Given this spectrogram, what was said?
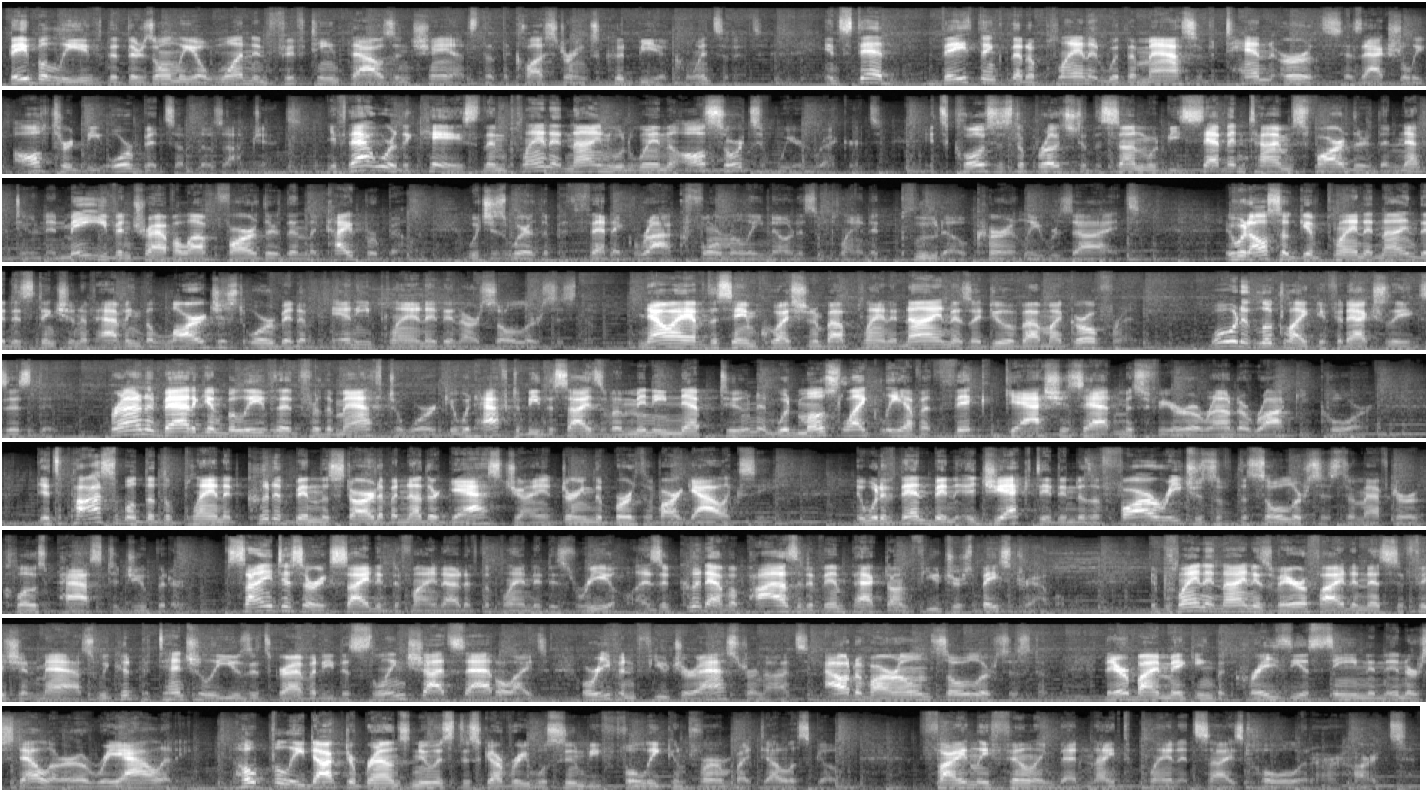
They believed that there's only a 1 in 15,000 chance that the clusterings could be a coincidence. Instead, they think that a planet with a mass of 10 Earths has actually altered the orbits of those objects. If that were the case, then Planet 9 would win all sorts of weird records. Its closest approach to the Sun would be seven times farther than Neptune, and may even travel out farther than the Kuiper Belt, which is where the pathetic rock formerly known as a planet, Pluto, currently resides. It would also give Planet 9 the distinction of having the largest orbit of any planet in our solar system. Now I have the same question about Planet 9 as I do about my girlfriend. What would it look like if it actually existed? Brown and Batygin believe that for the math to work, it would have to be the size of a mini Neptune and would most likely have a thick, gaseous atmosphere around a rocky core. It's possible that the planet could have been the start of another gas giant during the birth of our galaxy. It would have then been ejected into the far reaches of the solar system after a close pass to Jupiter. Scientists are excited to find out if the planet is real, as it could have a positive impact on future space travel. If Planet 9 is verified and has sufficient mass, we could potentially use its gravity to slingshot satellites or even future astronauts out of our own solar system, thereby making the craziest scene in Interstellar a reality. Hopefully, Dr. Brown's newest discovery will soon be fully confirmed by telescope finally filling that ninth planet sized hole in our hearts.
